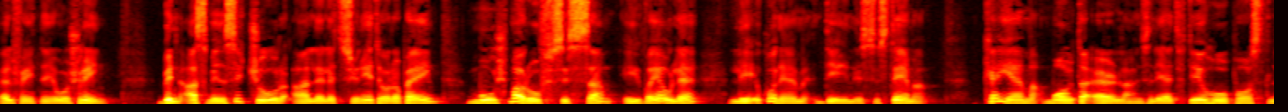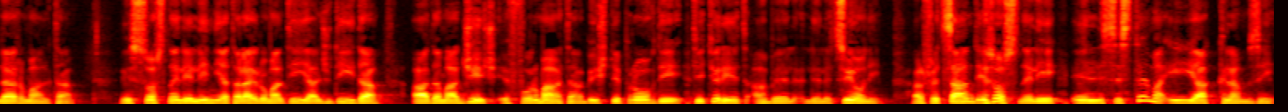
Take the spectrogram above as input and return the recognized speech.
2022. B'inqas minn sitt xhur għal elezzjonijiet Ewropej, mhux magħruf s'issa, iva jew le, li jkun hemm din is-sistema. KM Malta Airlines li qed tieħu post l-Air Malta, issostni li l-linja tal-ajru Maltija l-ġdida għadha ma ġietx iffurmata biex tipprovdi titjiriet qabel l-elezzjoni. Alfred Sant isostni li l-sistema hija clumsy,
